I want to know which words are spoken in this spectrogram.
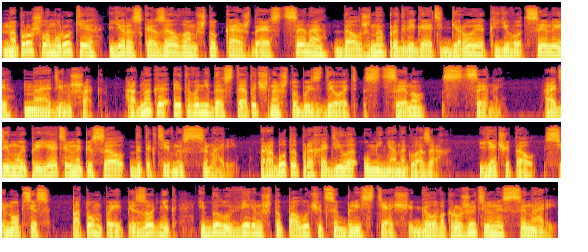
На прошлом уроке я рассказал вам, что каждая сцена должна продвигать героя к его цели на один шаг. Однако этого недостаточно, чтобы сделать сцену сценой. Один мой приятель написал детективный сценарий. Работа проходила у меня на глазах. Я читал синопсис, потом поэпизодник и был уверен, что получится блестящий, головокружительный сценарий,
